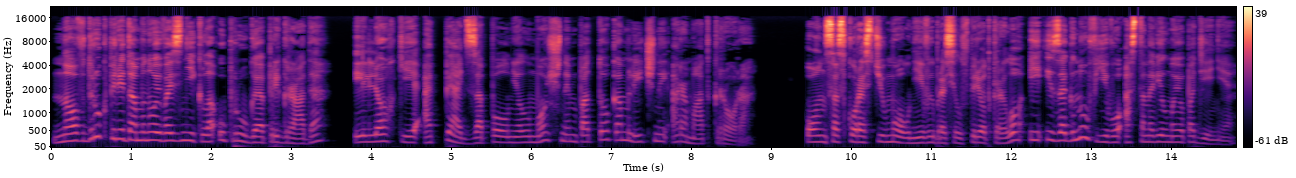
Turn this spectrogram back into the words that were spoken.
Но вдруг передо мной возникла упругая преграда, и легкие опять заполнил мощным потоком личный аромат Крора. Он со скоростью молнии выбросил вперед крыло и, изогнув его, остановил мое падение.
